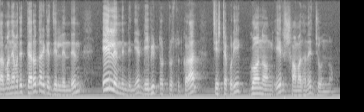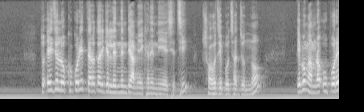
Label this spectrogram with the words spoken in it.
তার মানে আমাদের তেরো তারিখের যে লেনদেন, এই লেনদেনটি নিয়ে ডেবিট নোট প্রস্তুত করার চেষ্টা করি গ নং এর সমাধানের জন্য। তো এই যে লক্ষ্য করি, তেরো তারিখের লেনদেনটি আমি এখানে নিয়ে এসেছি সহজে বোঝার জন্য। এবং আমরা উপরে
